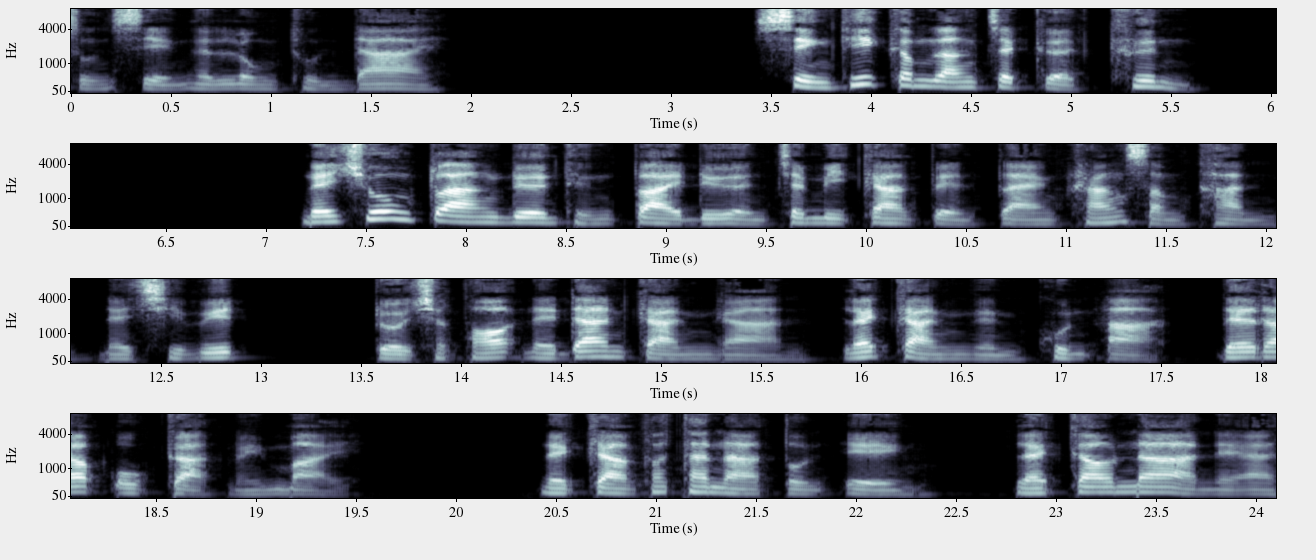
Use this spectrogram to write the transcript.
สูญเสียเงินลงทุนได้ สิ่งที่กำลังจะเกิดขึ้น ในช่วงกลางเดือนถึงปลายเดือนจะมีการเปลี่ยนแปลงครั้งสำคัญในชีวิต โดยเฉพาะในด้านการงานและการเงินคุณอาจ ได้รับโอกาสใหม่ๆ ในการพัฒนาตนเอง และก้าวหน้าในอา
